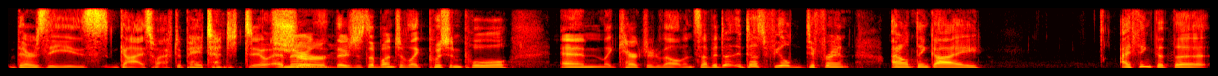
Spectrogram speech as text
there's these guys who I have to pay attention to, and Sure. there's there's just a bunch of like push and pull and like character development stuff. It do, it does feel different. I don't think I. I think that the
